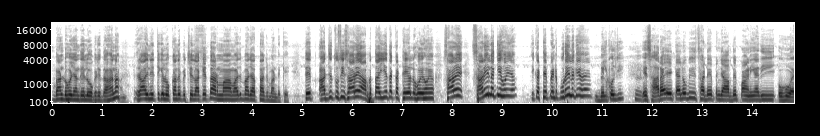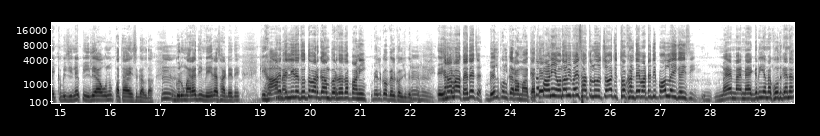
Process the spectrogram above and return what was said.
ਵੰਡ ਹੋ ਜਾਂਦੇ ਲੋਕ ਜਿੱਦਾਂ ਹਨਾ? ਰਾਜਨੀਤਿਕ ਲੋਕਾਂ ਦੇ ਪਿੱਛੇ ਲਾ ਕੇ ਧਰਮਾਂ ਮਜ਼ਹਬਾਂ ਜਾਤਾਂ 'ਚ ਵੰਡ ਕੇ। ਤੇ ਅੱਜ ਤੁਸੀਂ ਸਾਰੇ ਆਫਤ ਆਈਏ ਤਾਂ ਇਕੱਠੇ ਹੋਏ ਹੋਏ ਹੋ। ਸਾਰੇ ਸਾਰੇ ਲੱਗੇ ਹੋਏ ਆ? ਇਕੱਠੇ ਪਿੰਡ ਪੂਰੇ ਲੱਗੇ ਹੋਏ ਆ? ਬਿਲਕੁਲ ਜੀ। ਇਹ ਸਾਰਾ ਇਹ ਕਹਿ ਲਓ ਵੀ ਸਾਡੇ ਪੰਜਾਬ ਦੇ ਪਾਣੀਆਂ ਦੀ ਉਹ ਹੈ ਇੱਕ ਵੀ ਜਿਹਨੇ ਪੀ ਲਿਆ ਉਹਨੂੰ ਪਤਾ ਇਸ ਗੱਲ ਦਾ। ਗੁਰੂ ਮਹਾਰਾਜ ਦੀ ਮਿਹਰ ਹੈ ਸਾਡੇ ਤੇ ਕਿ ਹਾਂ ਮੈਂ ਦਿੱਲੀ ਦੇ ਦੁੱਧ ਵਰਗਾ ਅੰਬਰਸਰ ਦਾ ਪਾਣੀ। ਬਿਲਕੁਲ ਬਿਲਕੁਲ ਜੀ ਬਿਲਕੁਲ। ਇਹੀ ਕਰਾਮਾਤ ਹੈ ਇਹਦੇ 'ਚ? ਬਿਲਕੁਲ ਕਰਾਮਾਤ ਹੈ ਇਹ ਤਾਂ ਪਾਣੀ ਆਉਂਦਾ ਵੀ ਬਾਈ ਸਤਲੁਜ 'ਚੋਂ ਜਿੱਥੋਂ ਖੰਡੇ ਬਾਟੇ ਦੀ ਪੌਲ ਲਈ ਗਈ ਸੀ। ਮੈਂ ਮੈਂ ਮੈਂ ਐਗਰੀ ਆ ਮੈਂ ਖੁਦ ਕਹਿੰਦਾ।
